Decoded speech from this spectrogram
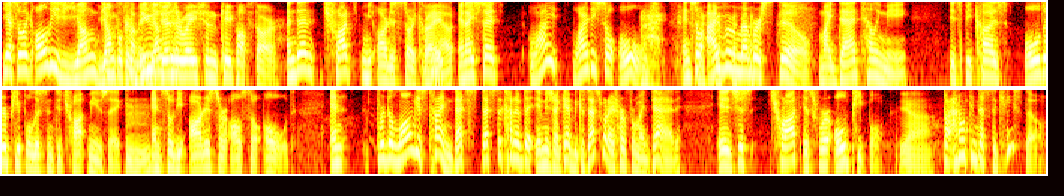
yeah, so like all these young people youngster, coming, new youngster, generation K-pop star, and then trot artists started coming right? out, and I said, why why are they so old? Right. And so I remember still my dad telling me, it's because older people listen to trot music, mm-hmm. and so the artists are also old, and for the longest time, that's that's the kind of the image I get because that's what I heard from my dad. Is just trot is for old people. Yeah. But I don't think that's the case, though.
